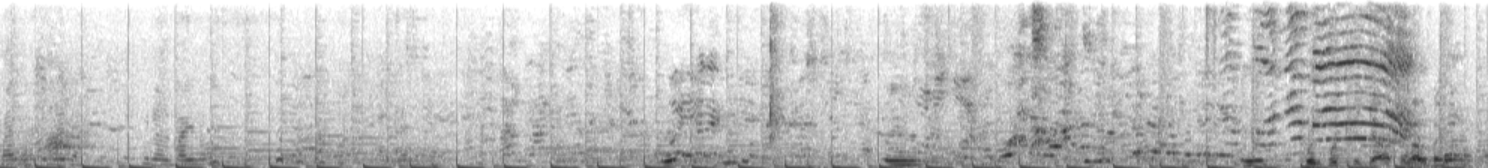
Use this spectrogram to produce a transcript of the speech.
ભાઈ નો હાથી લઈ લે. કુનાલભાઈ નો ખુદ ખુદ થઈ જાઓ કુનાલભાઈ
